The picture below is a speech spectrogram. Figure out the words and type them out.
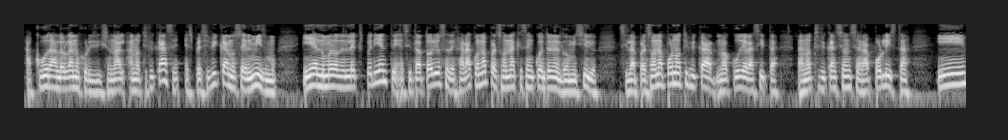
acuda al órgano jurisdiccional a notificarse, especificándose el mismo y el número del expediente. El citatorio se dejará con la persona que se encuentre en el domicilio. Si la persona por notificar no acude a la cita, la notificación se hará por lista y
